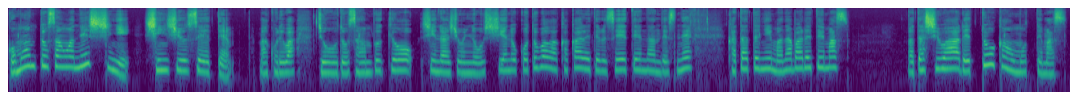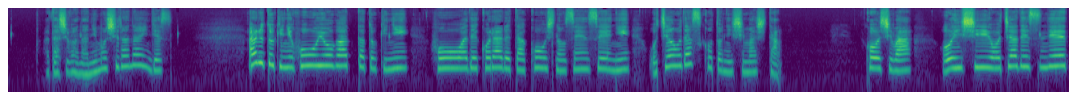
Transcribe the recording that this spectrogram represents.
ご門徒さんは熱心に新宗聖典、まあこれは浄土三部教、親鸞上人の教えの言葉が書かれている聖典なんですね。片手に学ばれています。私は劣等感を持ってます。私は何も知らないんです。ある時に法要があった時に、法話で来られた講師の先生にお茶を出すことにしました。講師は、美味しいお茶ですね、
